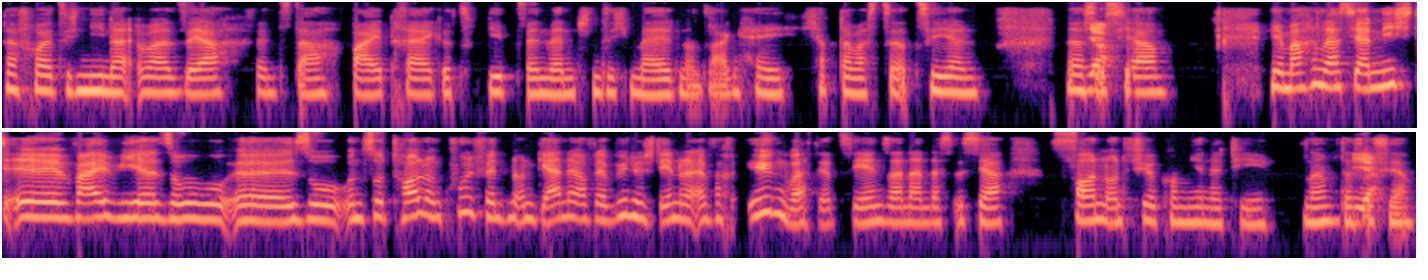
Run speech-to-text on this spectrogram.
Da freut sich Nina immer sehr, wenn es da Beiträge zu gibt, wenn Menschen sich melden und sagen, hey, ich habe da was zu erzählen. Das ja. ist ja, wir machen das ja nicht, äh, weil wir so, äh, so uns so toll und cool finden und gerne auf der Bühne stehen und einfach irgendwas erzählen, sondern das ist ja von und für Community. Ne? Das ja. ist ja.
